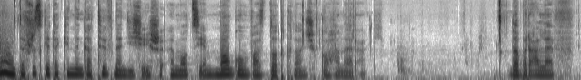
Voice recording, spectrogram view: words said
te wszystkie takie negatywne dzisiejsze emocje mogą was dotknąć, kochane raki. Dobra, lew.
